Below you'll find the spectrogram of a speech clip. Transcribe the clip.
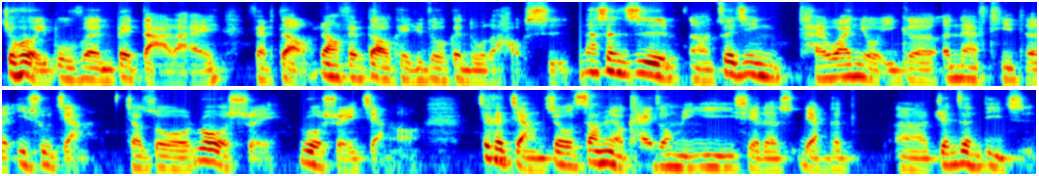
就会有一部分被打来 FabDao，让 FabDao 可以去做更多的好事。那甚至呃，最近台湾有一个 NFT 的艺术奖，叫做弱水弱水奖哦，这个奖就上面有开宗明义写的两个呃捐赠地址。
